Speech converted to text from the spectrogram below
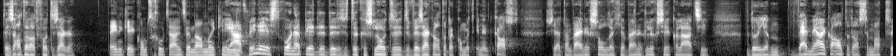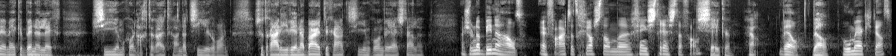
er is altijd wat voor te zeggen. De ene keer komt het goed uit en de andere keer Ja, niet. binnen is het gewoon, heb je, dit is het gesloten, we zeggen altijd, dan komt het in een kast. Dus je hebt dan weinig zonlicht, je hebt weinig luchtcirculatie. Waardoor je, wij merken altijd als de mat twee weken binnen ligt, zie je hem gewoon achteruit gaan. Dat zie je gewoon. Zodra hij weer naar buiten gaat, zie je hem gewoon weer herstellen. Als je hem naar binnen haalt, ervaart het gras dan eh, geen stress daarvan? Zeker, ja. Wel. Wel. Hoe merk je dat?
